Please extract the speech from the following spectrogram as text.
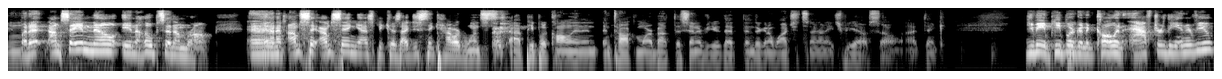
Mm. But I, I'm saying no in hopes that I'm wrong. and And I'm, I'm saying I'm saying yes because I just think Howard wants uh, people to call in and, and talk more about this interview that then they're going to watch it tonight on HBO. So I think, you mean people are gonna call in after the interview?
